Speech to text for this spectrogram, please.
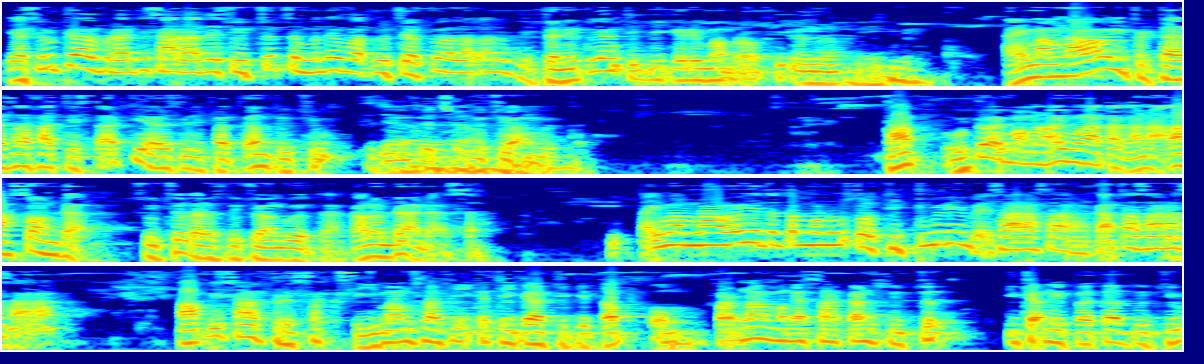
Ya sudah berarti syaratnya sujud sebenarnya waktu jabah lalu dan itu yang dipikir Imam Rafi. Nah Imam Nawawi berdasar hadis tadi harus melibatkan tujuh, tujuh anggota. Tapi udah Imam Nawawi mengatakan anak langsung ndak sujud harus tujuh anggota. Kalau ndak ada sah. Tapi Imam Nawawi tetap menuso dibully mbek sarah-sarah. Kata sarah-sarah. Tapi saya bersaksi Imam Syafi'i ketika di kitab Om pernah mengesahkan sujud tidak melibatkan tujuh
